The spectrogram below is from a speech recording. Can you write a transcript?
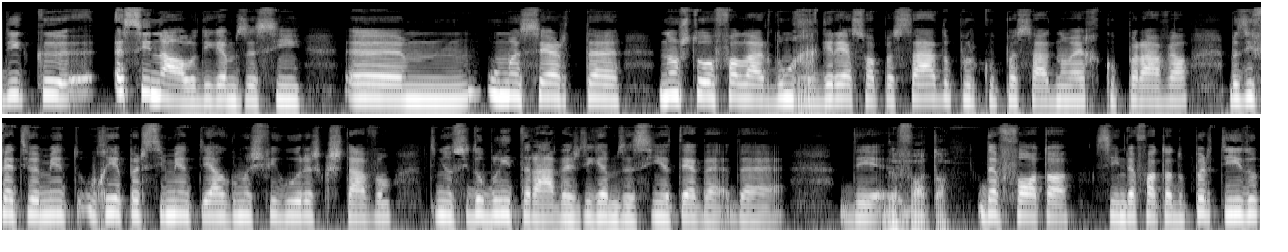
Digo que assinalo, digamos assim, uma certa. Não estou a falar de um regresso ao passado, porque o passado não é recuperável, mas efetivamente o reaparecimento de algumas figuras que estavam, tinham sido obliteradas, digamos assim, até da. da de, da foto. Da foto, sim, da foto do partido,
